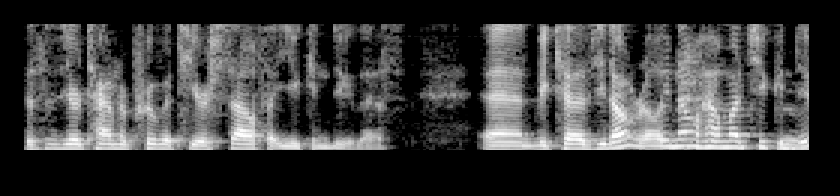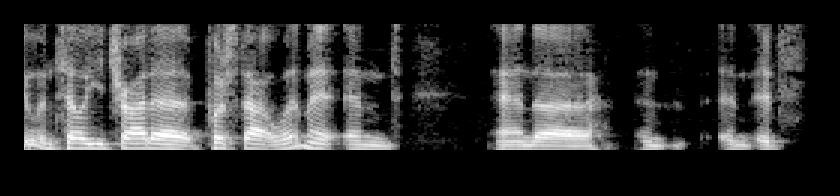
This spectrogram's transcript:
this is your time to prove it to yourself that you can do this." And because you don't really know how much you can do until you try to push that limit and and uh and and it's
